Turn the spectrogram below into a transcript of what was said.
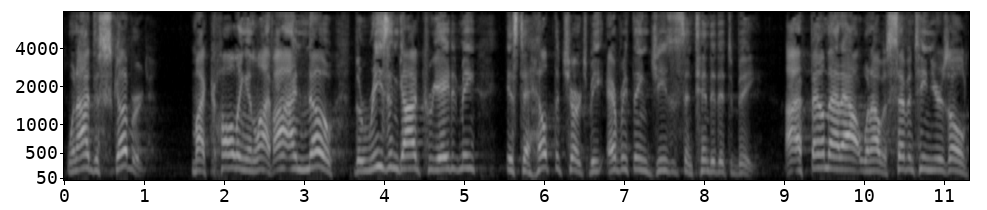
when I discovered my calling in life. I, I know the reason God created me is to help the church be everything Jesus intended it to be. I found that out when I was 17 years old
